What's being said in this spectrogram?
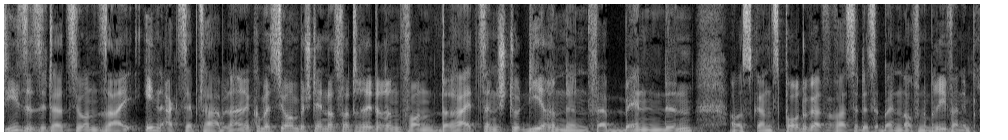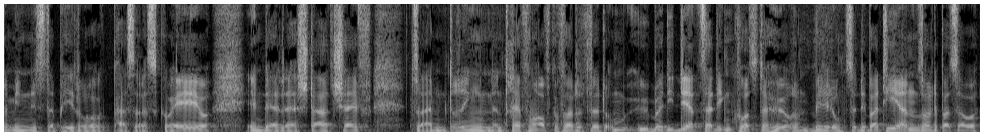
Diese Situation sei inakzeptabel. Eine Kommission bestehend aus Vertreterinnen von 13 Studierendenverbänden aus ganz Portugal verfasste deshalb einen offenen Brief an den Premierminister Pedro Passos Coelho, in der der Staatschef zu einem dringenden Treffen aufgefordert wird, um über die derzeitigen Kurs der höheren Bildung zu debattieren. Sollte Passau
